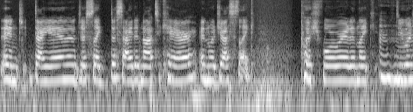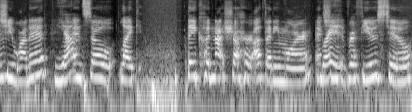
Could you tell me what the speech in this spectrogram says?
and Diana just like decided not to care and would just like push forward and like do what mm-hmm. she wanted. Yeah. And so like they could not shut her up anymore and she refused to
